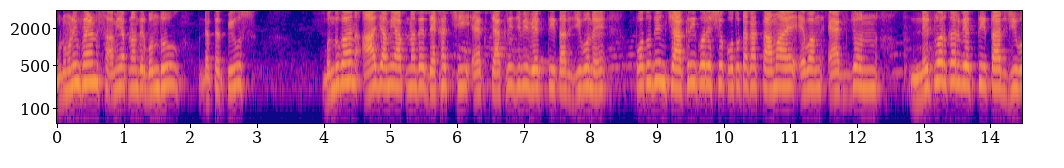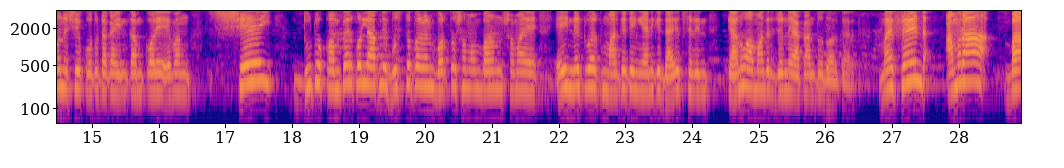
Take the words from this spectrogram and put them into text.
গুড মর্নিং ফ্রেন্ডস আমি আপনাদের বন্ধু ডক্টর পিয়ুষ বন্ধুগণ, আজ আমি আপনাদের দেখাচ্ছি এক চাকরিজীবী ব্যক্তি তার জীবনে কতদিন চাকরি করে সে কত টাকা কামায় এবং একজন নেটওয়ার্কার ব্যক্তি তার জীবনে সে কত টাকা ইনকাম করে এবং সেই দুটো কম্পেয়ার করলে আপনি বুঝতে পারবেন বর্তমান সময়ে এই নেটওয়ার্ক মার্কেটিং ইয়ানি কি ডাইরেক্ট সেলিং কেন আমাদের জন্য একান্ত দরকার। মাই ফ্রেন্ড আমরা বা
